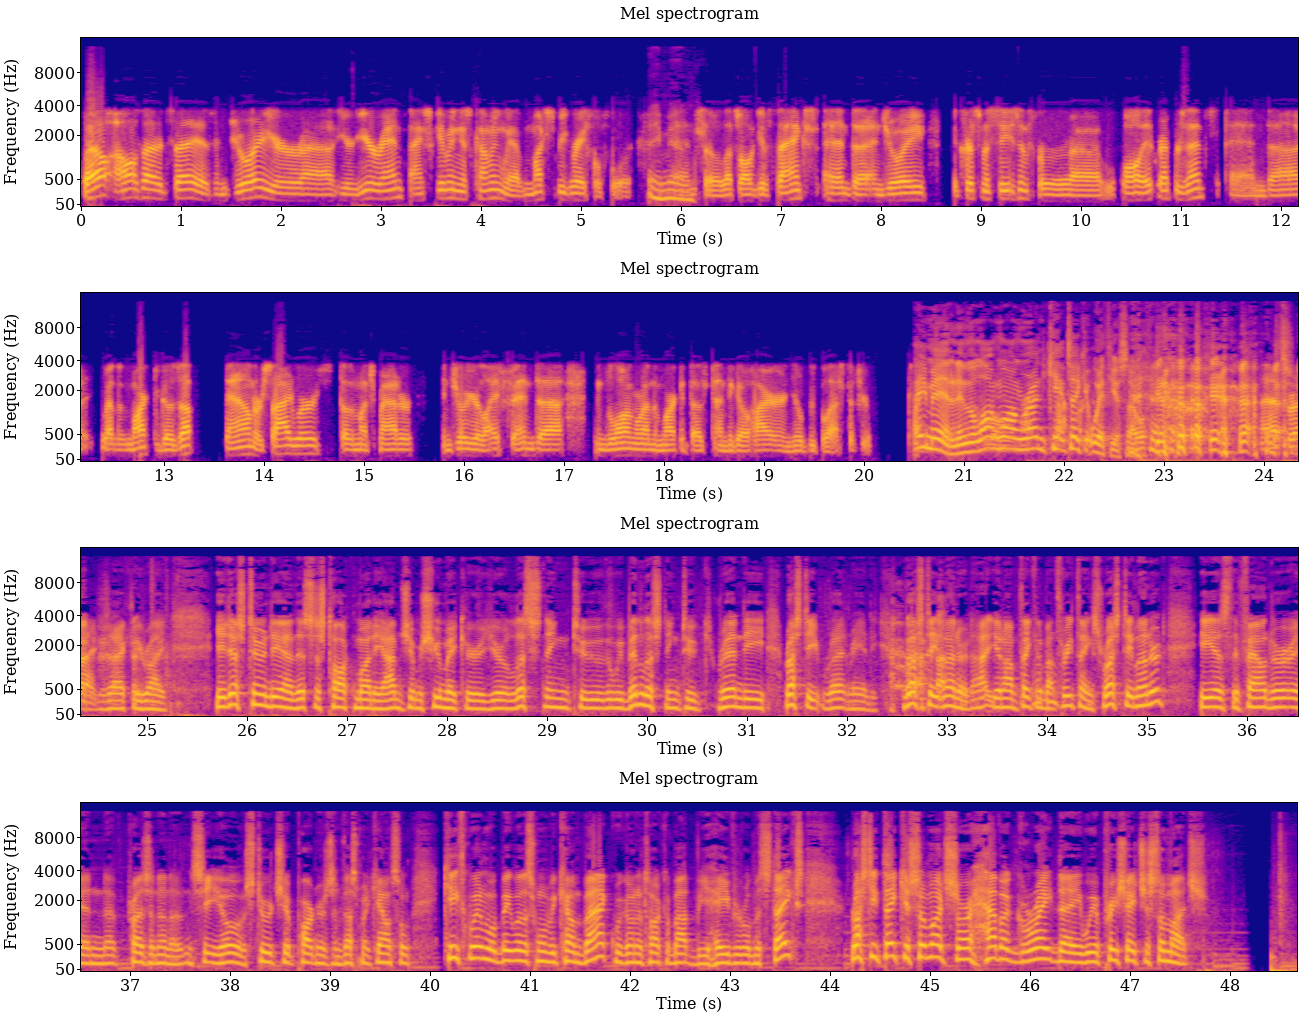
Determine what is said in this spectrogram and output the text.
Well, all I would say is enjoy your uh, your year end. Thanksgiving is coming. We have much to be grateful for. Amen. And so let's all give thanks and uh, enjoy the Christmas season for uh, all it represents. And uh, whether the market goes up, down, or sideways doesn't much matter. Enjoy your life, and uh, in the long run, the market does tend to go higher, and you'll be blessed if you're Amen. And in the long, long run, you can't take it with you. So you know. that's right. Exactly right. You just tuned in. This is Talk Money. I'm Jim Shoemaker. You're listening to. We've been listening to Randy, Rusty, Randy, Rusty Leonard. I, you know, I'm thinking about three things. Rusty Leonard. He is the founder and uh, president and CEO of Stewardship Partners Investment Counsel. Keith Quinn will be with us when we come back. We're going to talk about behavioral mistakes. Rusty, thank you so much, sir. Have a great day. We appreciate you so much.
